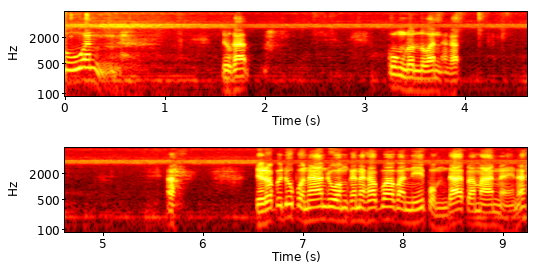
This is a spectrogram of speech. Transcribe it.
ล้วนๆดูครับ กุ้งล้วนๆนะครับอะเดี๋ยวเราไปดูผลงานรวมกันนะครับ ว่าวันนี้ผมได้ประมาณไหนนะ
